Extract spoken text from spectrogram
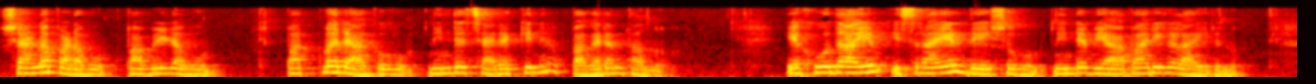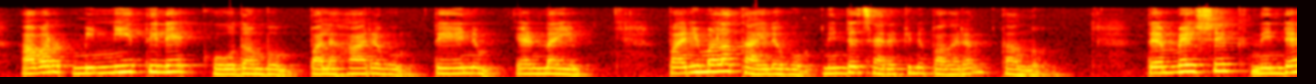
ക്ഷണപടവും പവിഴവും പത്മരാഗവും നിന്റെ ചരക്കിന് പകരം തന്നു. യഹൂദായും ഇസ്രായേൽ ദേശവും നിന്റെ വ്യാപാരികളായിരുന്നു. അവർ മിന്നീത്തിലെ കോതമ്പും പലഹാരവും തേനും എണ്ണയും പരിമള തൈലവും നിന്റെ ചരക്കിന് പകരം തന്നു. ദമ്മേഷേഖ് നിന്റെ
